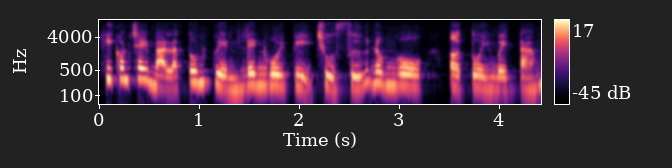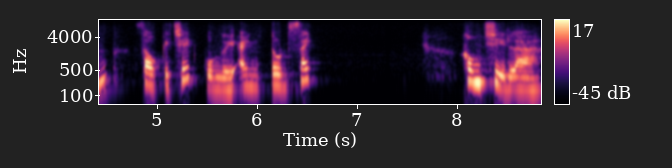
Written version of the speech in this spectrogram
Khi con trai bà là Tôn Quyền lên ngôi vị chủ sứ Đông Ngô ở tuổi 18 sau cái chết của người anh Tôn Sách. Không chỉ là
